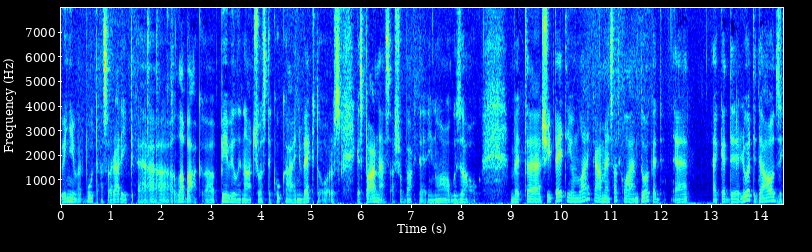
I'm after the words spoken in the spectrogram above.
viņi varbūt tās var arī uh, labāk uh, pievilināt šos te kukaiņu vektorus, kas pārnēsā šo baktēriju no augu uz augu. Bet šī pētījuma laikā mēs atklājam to, ka kad ļoti daudzi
